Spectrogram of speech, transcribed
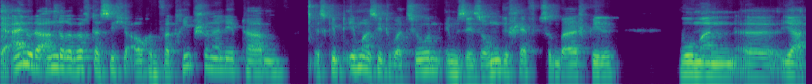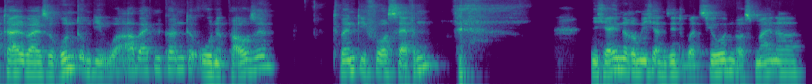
Der ein oder andere wird das sicher auch im Vertrieb schon erlebt haben. Es gibt immer Situationen im Saisongeschäft zum Beispiel, wo man äh, ja teilweise rund um die Uhr arbeiten könnte, ohne Pause, 24-7. Ich erinnere mich an Situationen aus meiner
